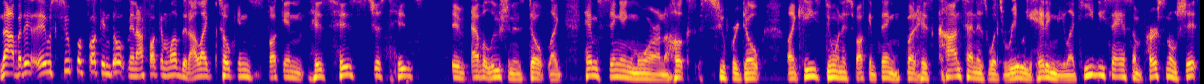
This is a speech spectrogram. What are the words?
nah, but it, it was super fucking dope, man. I fucking loved it. I like Token's fucking his his just his evolution is dope. Like him singing more on the hooks is super dope. Like he's doing his fucking thing, but his content is what's really hitting me. Like he be saying some personal shit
